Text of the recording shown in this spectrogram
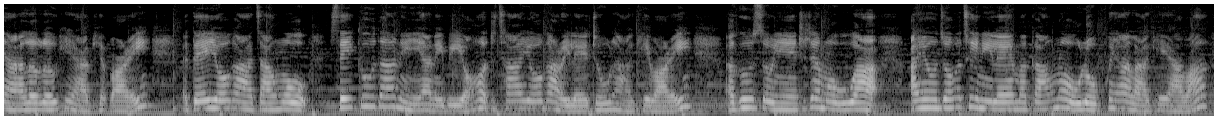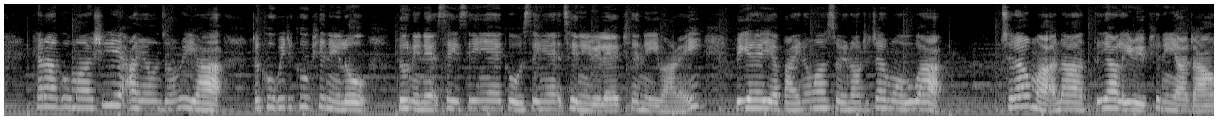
ညာအလုပ်လုပ်ခဲ့တာဖြစ်ပါတယ်။အသေးယောဂအကြောင်းမို့စိတ်ကူးသားနေရနေပြီးတော့တခြားယောဂတွေလည်းတိုးလာခဲ့ပါတယ်။အခုဆိုရင်ထထမို့ဦးကအာယုံကျော်အခြေအနေလည်းမကောင်းတော့ဘူးလို့ဖွင့်ဟလာခဲ့ရပါ။ခန္ဓာကိုယ်မှာရှိတဲ့အာယုံကြောတွေကတစ်ခုပြီးတစ်ခုဖြစ်နေလို့သူ့အနေနဲ့စိတ်ဆင်းရဲကိုယ်ဆင်းရဲအခြေအနေတွေလည်းဖြစ်နေပါတယ်။ပြီးခဲ့တဲ့ရက်ပိုင်းတုန်းကဆိုရင်တော့တတက်မို့ဦးကခြေထောက်မှာအနာတရားလေးတွေဖြစ်နေရတောင်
